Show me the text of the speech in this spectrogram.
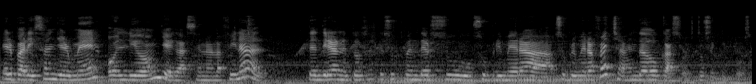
el Paris Saint Germain o el Lyon llegasen a la final. Tendrían entonces que suspender su, su primera, su primera fecha, en dado caso, estos equipos.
